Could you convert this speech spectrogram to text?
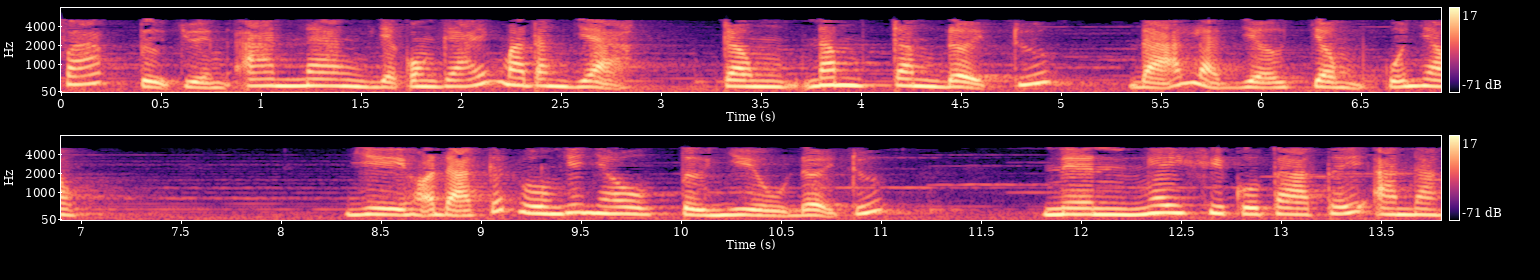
phát từ chuyện A Nan và con gái Ma Đăng già trong 500 đời trước đã là vợ chồng của nhau. Vì họ đã kết hôn với nhau từ nhiều đời trước, nên ngay khi cô ta thấy A Nan,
